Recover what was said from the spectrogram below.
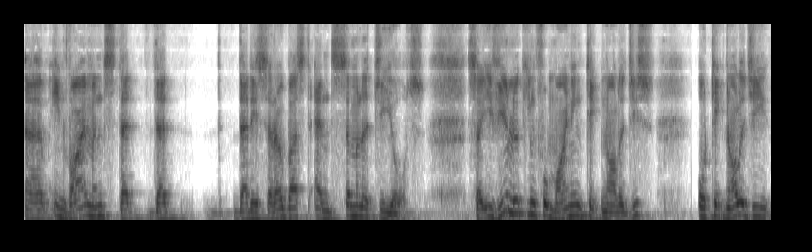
um, environments that that that is robust and similar to yours. So if you're looking for mining technologies or technology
